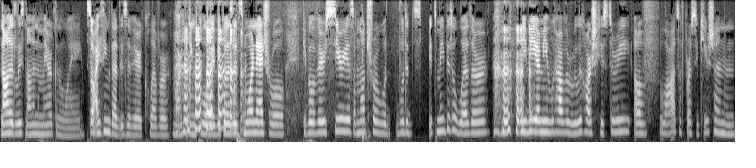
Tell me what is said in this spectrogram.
Not at least not in American way. So I think that is a very clever marketing ploy because it's more natural. People are very serious. I'm not sure what what it's. It's maybe the weather. maybe I mean we have a really harsh history of lots of persecution and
